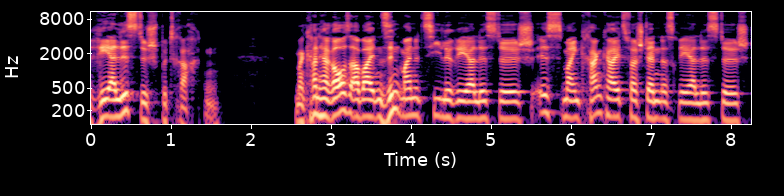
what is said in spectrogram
realistisch betrachten. Man kann herausarbeiten, sind meine Ziele realistisch? Ist mein Krankheitsverständnis realistisch?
